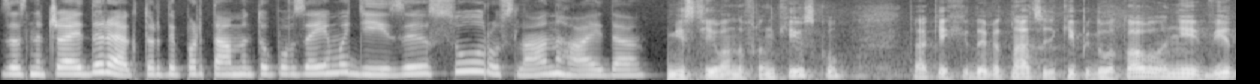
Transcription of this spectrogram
зазначає директор департаменту по взаємодії ЗСУ Руслан Гайда. в місті Івано-Франківську, так як 19, які підготовлені від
